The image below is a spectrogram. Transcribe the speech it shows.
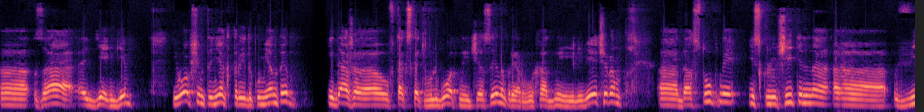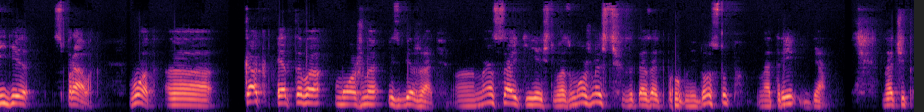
э, за деньги. И, в общем-то, некоторые документы, и даже, в, так сказать, в льготные часы, например, в выходные или вечером, Э, доступны исключительно э, в виде справок. Вот. Э, как этого можно избежать? На сайте есть возможность заказать пробный доступ на три дня. Значит,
